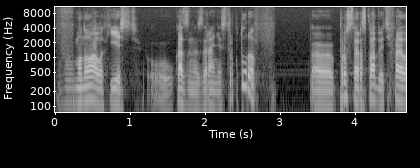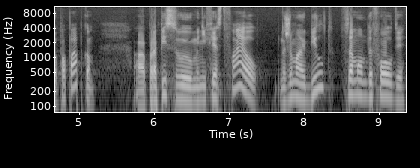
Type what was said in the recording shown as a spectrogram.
В мануалах есть указанная заранее структура. Э, просто раскладываю эти файлы по папкам, э, прописываю манифест файл, нажимаю build в самом дефолде,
